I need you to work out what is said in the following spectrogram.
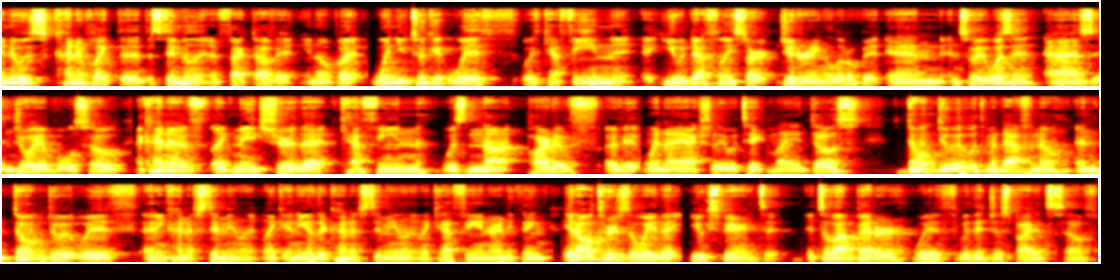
and it was kind of like the the stimulant effect of it, you know. But when you took it with with caffeine, you would definitely start jittering a little bit, and and so it wasn't as enjoyable. So I kind of like made sure that caffeine was not part of of it when I actually would take my dose don't do it with modafinil and don't do it with any kind of stimulant like any other kind of stimulant like caffeine or anything it alters the way that you experience it it's a lot better with with it just by itself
